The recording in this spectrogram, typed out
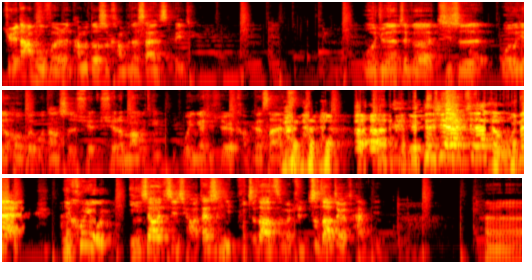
绝大部分人他们都是 computer science 背景。我觉得这个其实我有点后悔，我当时学学了 marketing，我应该去学个 computer science，因为现在现在很无奈，你会有营销技巧，但是你不知道怎么去制造这个产品。嗯，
